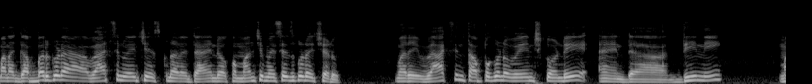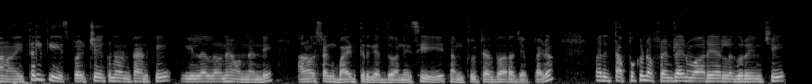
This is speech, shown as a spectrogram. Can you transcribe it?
మన గబ్బర్ కూడా వ్యాక్సిన్ వెయిట్ చేసుకున్నాడంటే. అండ్ ఒక మంచి మెసేజ్ కూడా ఇచ్చాడు. మరి వ్యాక్సిన్ తప్పకుండా వేయించుకోండి. అండ్ దీన్ని మనం ఇతరులకి స్ప్రెడ్ చేయకుండా ఉండటానికి ఇళ్ళలోనే ఉండండి. అనవసరంగా బయట తిరగద్దు అనేసి తన ట్విట్టర్ ద్వారా చెప్పాడు. మరి తప్పకుండా ఫ్రంట్ లైన్ వారియర్ల గురించి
